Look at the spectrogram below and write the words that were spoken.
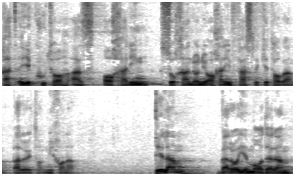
قطعه کوتاه از آخرین سخنرانی آخرین فصل کتابم برایتان می‌خوانم. دلم برای مادرم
